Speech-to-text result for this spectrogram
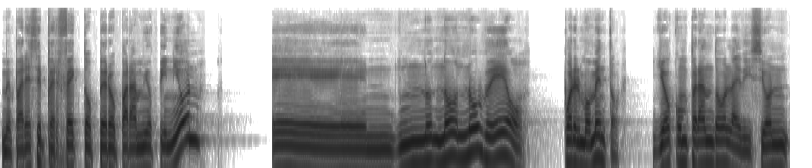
Me parece perfecto, pero para mi opinión, eh, no, no, no veo por el momento yo comprando la edición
